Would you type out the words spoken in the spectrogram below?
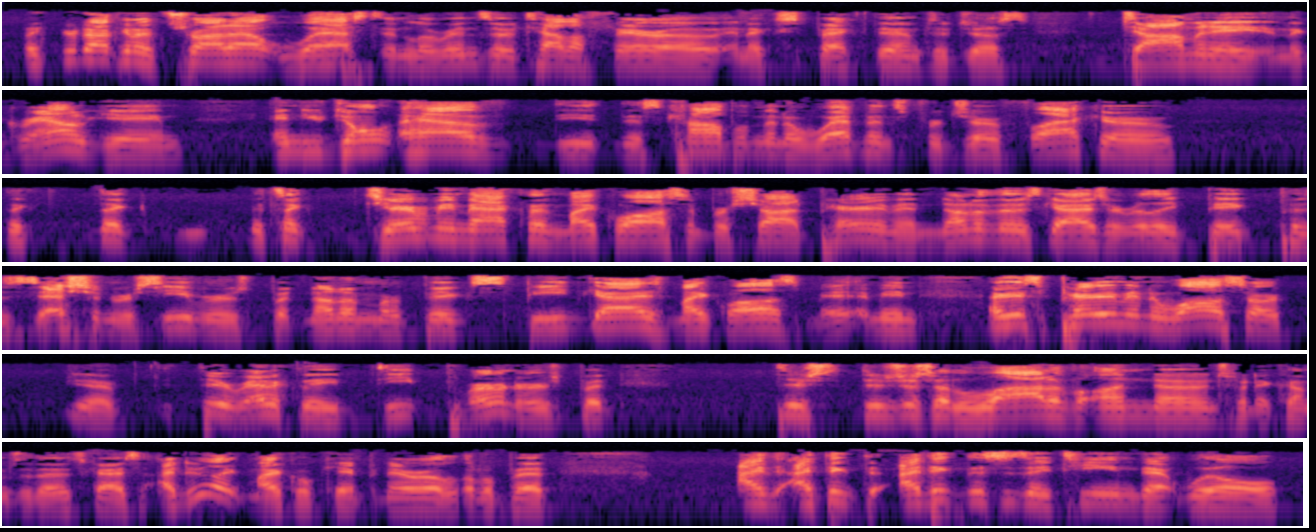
like, you're not going to trot out West and Lorenzo Taliaferro and expect them to just dominate in the ground game and you don't have the, this complement of weapons for Joe Flacco like, like, it's like Jeremy Maclin, Mike Wallace, and Breshad Perriman. None of those guys are really big possession receivers, but none of them are big speed guys. Mike Wallace, I mean, I guess Perriman and Wallace are, you know, theoretically deep burners, but there's, there's just a lot of unknowns when it comes to those guys. I do like Michael Campanaro a little bit. I, I think, th- I think this is a team that will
